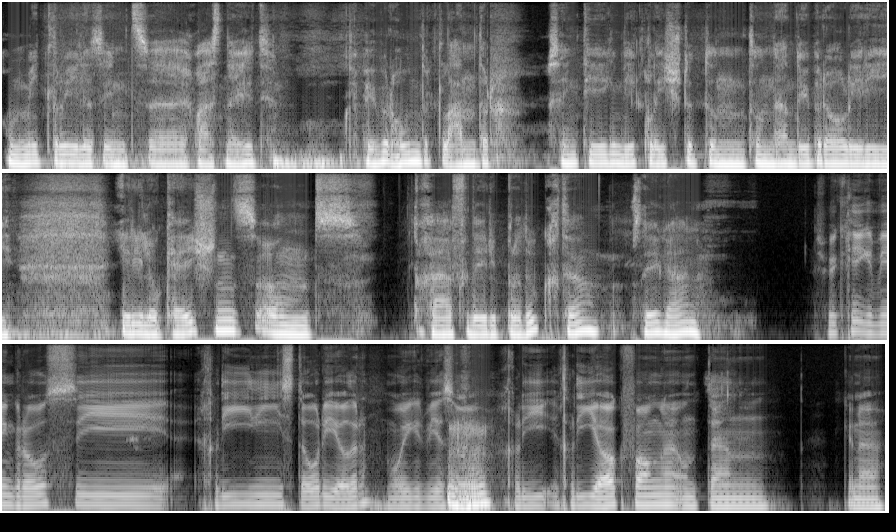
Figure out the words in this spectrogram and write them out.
Und mittlerweile sind es, äh, ich weiß nicht, ich glaube über 100 Länder sind die irgendwie gelistet und, und haben überall ihre, ihre Locations und verkaufen ihre Produkte. Sehr geil. Das ist wirklich irgendwie eine grosse, kleine Story, oder? Wo irgendwie so Mhm. klein, klein angefangen und dann, genau.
